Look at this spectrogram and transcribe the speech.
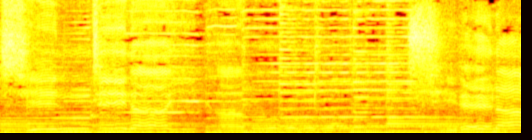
信じないかもしれない。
